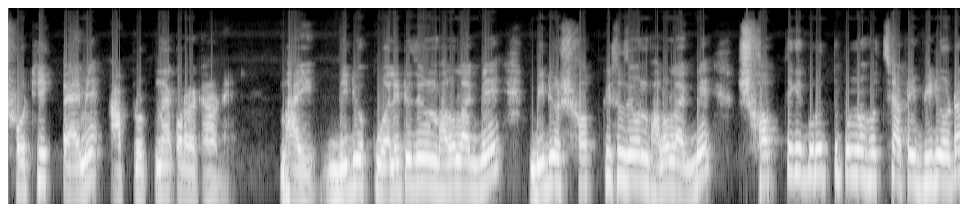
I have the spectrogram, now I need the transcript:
সঠিক টাইমে আপলোড না করার কারণে। ভাই ভিডিও কোয়ালিটি যেমন ভালো লাগবে ভিডিও সবকিছু যেমন ভালো লাগবে সব থেকে গুরুত্বপূর্ণ হচ্ছে আপনি ভিডিওটা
